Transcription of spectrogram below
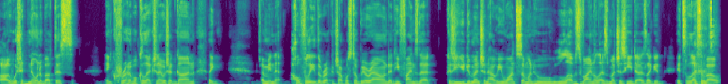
oh, i wish i'd known about this incredible collection i wish i'd gone like i mean hopefully the record shop will still be around and he finds that because you, you do mention how he wants someone who loves vinyl as much as he does. Like it it's less about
